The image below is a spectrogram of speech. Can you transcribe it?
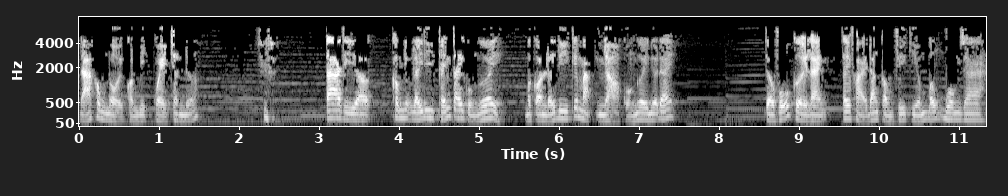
đá không nổi còn bị què chân nữa. ta thì ờ, không những lấy đi cánh tay của ngươi, mà còn lấy đi cái mạng nhỏ của ngươi nữa đấy. Tiểu Vũ cười lạnh, tay phải đang cầm phi kiếm bỗng buông ra.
